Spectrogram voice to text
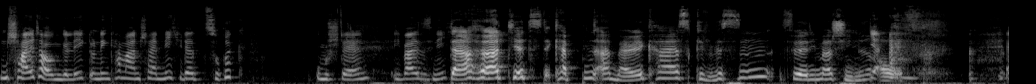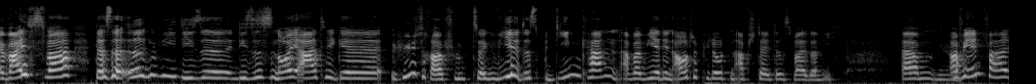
einen Schalter umgelegt und den kann man anscheinend nicht wieder zurück umstellen. Ich weiß es nicht. Da hört jetzt Captain Americas Gewissen für die Maschine ja. auf. Er weiß zwar, dass er irgendwie diese, dieses neuartige Hydra-Flugzeug, wie er das bedienen kann, aber wie er den Autopiloten abstellt, das weiß er nicht. Ähm, ja. Auf jeden Fall,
